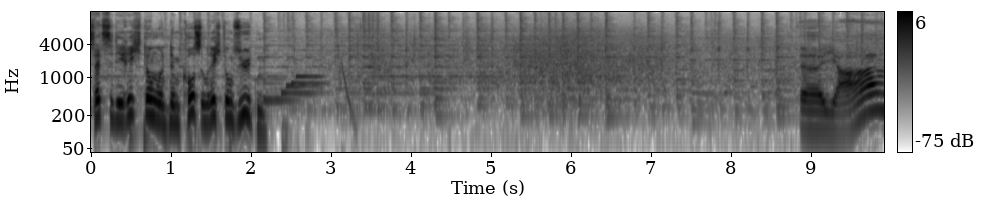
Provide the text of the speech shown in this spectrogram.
Setze die Richtung und nimm Kurs in Richtung Süden. Äh, ja.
